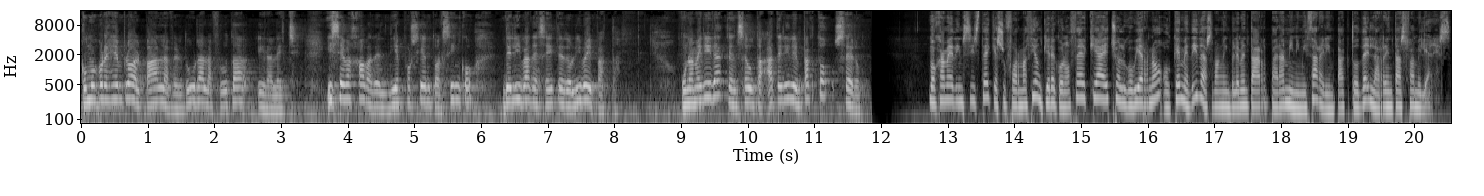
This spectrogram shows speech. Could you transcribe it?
como por ejemplo al pan, las verduras, la fruta y la leche. Y se bajaba del 10% al 5% del IVA de aceite de oliva y pasta. Una medida que en Ceuta ha tenido impacto cero. Mohamed insiste que su formación quiere conocer qué ha hecho el Gobierno o qué medidas van a implementar para minimizar el impacto de las rentas familiares.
